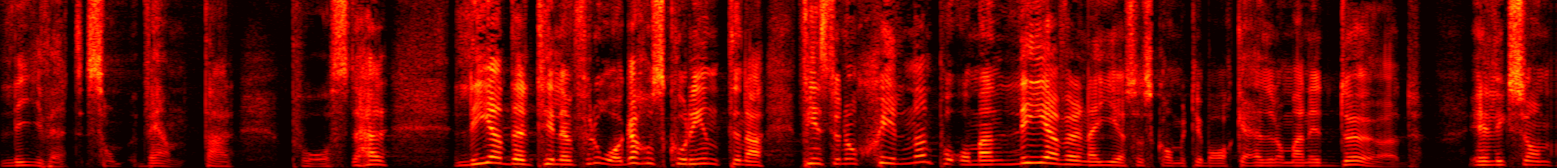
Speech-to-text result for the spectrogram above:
livet som väntar på oss. Det här leder till en fråga hos korinterna. Finns det någon skillnad på om man lever när Jesus kommer tillbaka eller om man är död? Är det liksom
